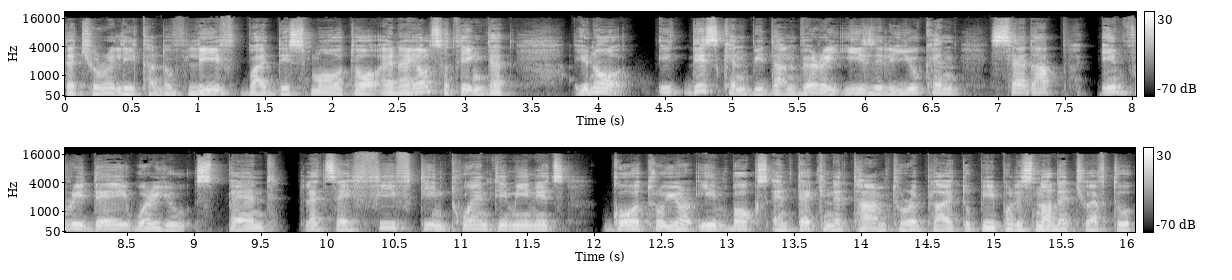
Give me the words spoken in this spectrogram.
that you really kind of live by this motto. And I also think that, you know, it, this can be done very easily. You can set up every day where you spend, let's say 15, 20 minutes, go through your inbox and taking the time to reply to people. It's not that you have to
